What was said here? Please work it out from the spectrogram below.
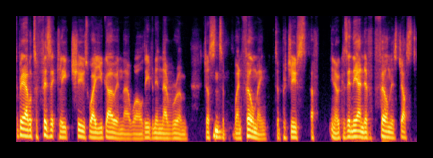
to be able to physically choose where you go in their world, even in their room, just mm. to, when filming, to produce a, you know, because in the end, if a film is just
